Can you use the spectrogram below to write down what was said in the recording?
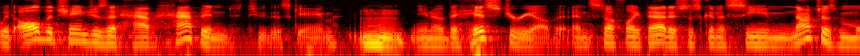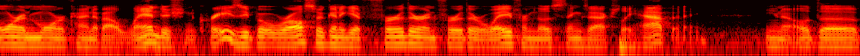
with all the changes that have happened to this game you know the history of it and stuff like that, it's just going to seem not just more and more kind of outlandish and crazy but we're also going to get further and further away from those things actually happening. You know the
